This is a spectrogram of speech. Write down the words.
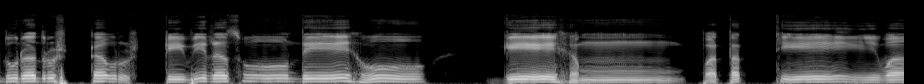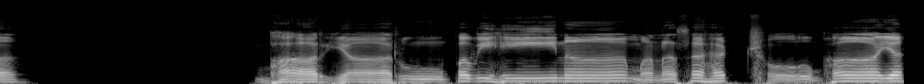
दुरदृष्टवृष्टिविरसो देहो गेहम् पतत्येव भार्यारूपविहीना मनसः क्षोभाय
